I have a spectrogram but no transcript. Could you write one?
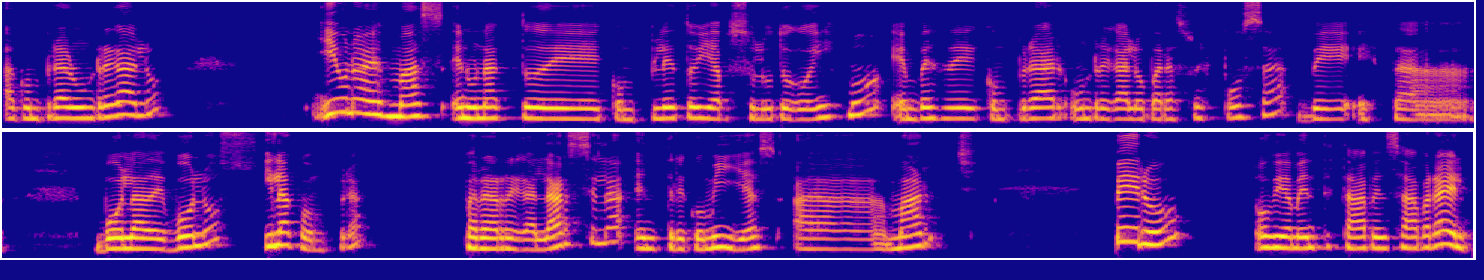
a comprar un regalo. Y una vez más, en un acto de completo y absoluto egoísmo, en vez de comprar un regalo para su esposa, ve esta bola de bolos y la compra para regalársela, entre comillas, a March, pero obviamente estaba pensada para él.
